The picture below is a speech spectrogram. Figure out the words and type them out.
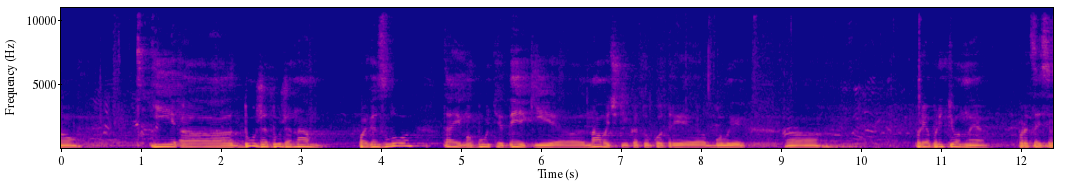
О. І е, дуже-дуже нам повезло, та й, мабуть, деякі е, навички, котрі були е, приобретені в процесі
